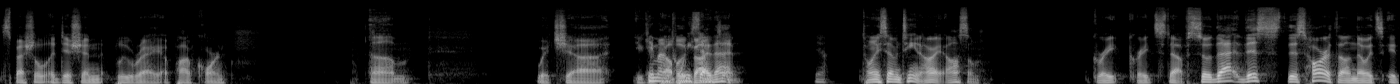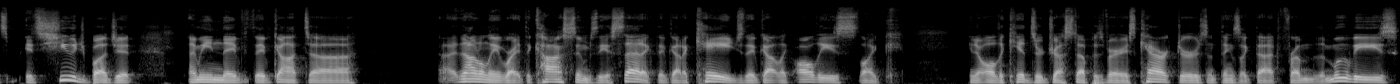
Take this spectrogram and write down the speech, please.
special edition Blu-ray of Popcorn, um, which uh, you can Came out probably buy that. Yeah. 2017. All right, awesome. Great, great stuff. So that this this horrorthon though, it's it's it's huge budget. I mean, they've they've got uh, uh, not only right the costumes, the aesthetic. They've got a cage. They've got like all these like you know all the kids are dressed up as various characters and things like that from the movies.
